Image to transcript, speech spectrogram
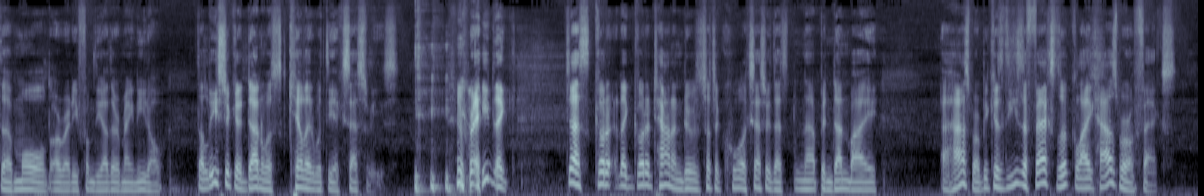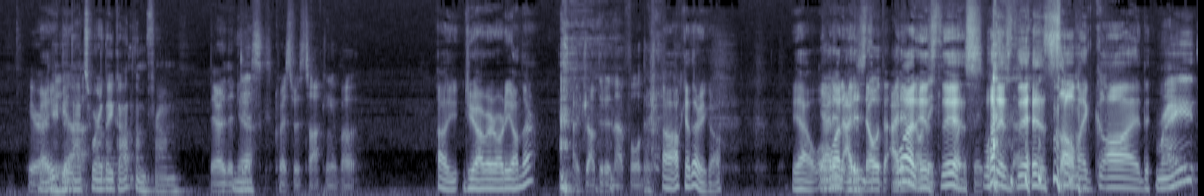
the mold already from the other Magneto. The least you could have done was kill it with the accessories, right? Like just go to like go to town and do such a cool accessory that's not been done by a Hasbro because these effects look like Hasbro effects. Here Right. Maybe the, uh, that's where they got them from. there are the Yeah. discs Chris was talking about. Oh, do you have it already on there? I dropped it in that folder. Oh, okay, there you go. Yeah, wh- Yeah, I what didn't- I didn't is- know that- I didn't what know they- what this? they- What is this? Oh my god! Right?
